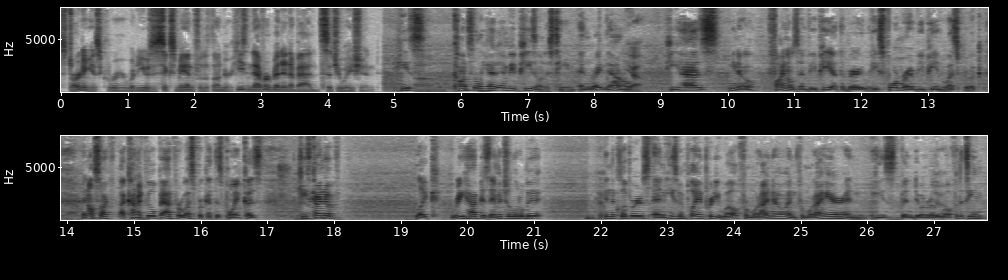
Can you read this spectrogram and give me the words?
starting his career when he was a six man for the Thunder. He's never been in a bad situation. He's um, constantly had MVPs on his team, and right now, Yeah. he has you know Finals MVP at the very least, former MVP in Westbrook, Yeah. and also I, I kind of feel bad for Westbrook at this point because he's kind of like rehabbed his image a little bit in the Clippers, and he's been playing pretty well from what I know and from what I hear, and he's been doing really well for the team.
